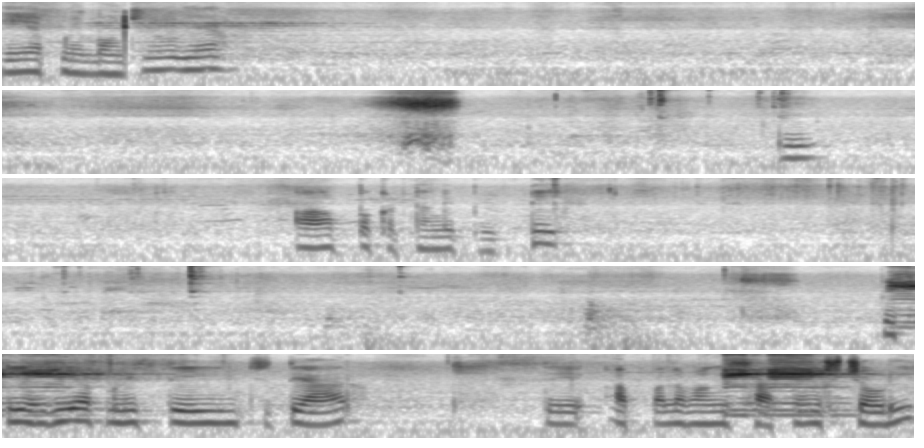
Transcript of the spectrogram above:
ਇਹ ਆਪਣੇ ਪਹੁੰਚੇ ਹੋ ਗਿਆ ਤੇ ਆਪ ਕੱਟਾਂਗੇ ਪੇਟੀ। ਪੇਟੀ ਹੈਗੀ ਆਪਣੀ 23 ਇੰਚ ਤਿਆਰ ਤੇ ਆਪਾਂ ਲਵਾਂਗੇ 7 ਇੰਚ ਚੌੜੀ।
